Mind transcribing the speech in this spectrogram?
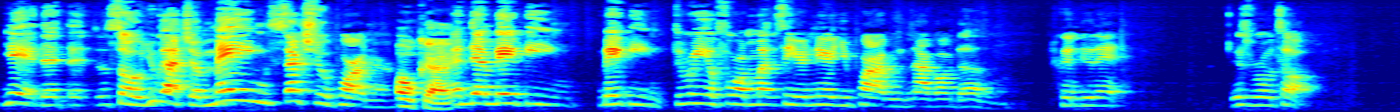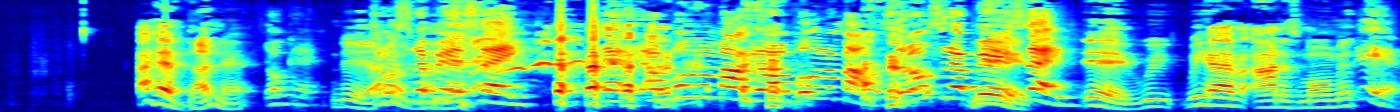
yeah. The, the, so you got your main sexual partner, Okay. and then maybe maybe three or four months here and there, you probably knock off the other one. Couldn't do that. This real talk. I have done that. Okay. Yeah. So I don't sit up done here and that. say that, I'm pulling them out, y'all. I'm pulling them out. So don't sit up here and say, yeah, we we have an honest moment. yeah.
